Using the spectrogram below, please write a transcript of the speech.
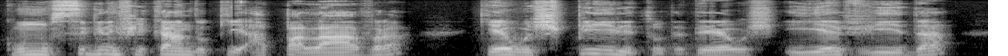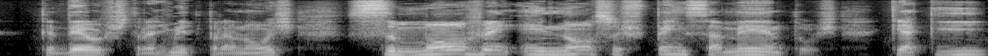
como significando que a palavra, que é o Espírito de Deus e é vida, que Deus transmite para nós se movem em nossos pensamentos, que aqui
